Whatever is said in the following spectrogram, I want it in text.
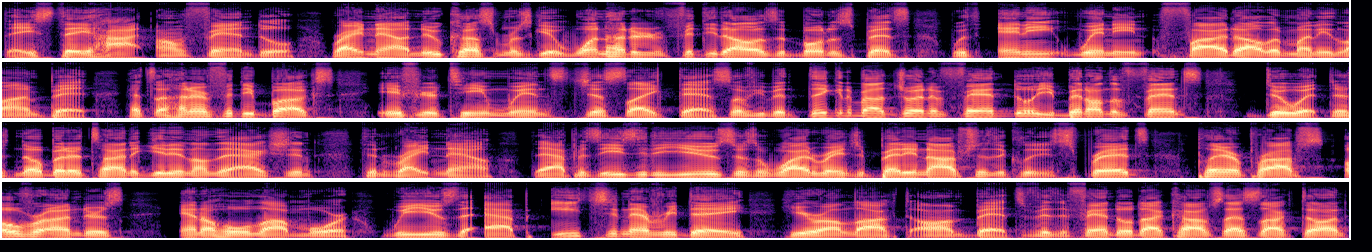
they stay hot on FanDuel. Right now, new customers get $150 in bonus bets with any winning $5 money line bet. That's 150 bucks if your team wins just like that. So if you've been thinking about joining FanDuel, you've been on the fence, do it. There's no better time to get in on the action than right now. The app is easy to use. There's a wide range of betting options, including spreads, player props, over-unders, and a whole lot more. We use the app each and every day here on Locked On Bets. Visit fanduel.com slash locked on.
